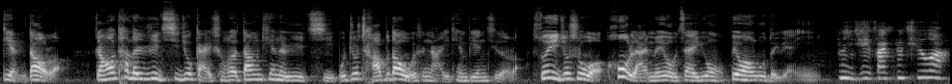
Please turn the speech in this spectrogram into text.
点到了，然后它的日期就改成了当天的日期，我就查不到我是哪一天编辑的了。所以就是我后来没有再用备忘录的原因。那你可以发 QQ 啊。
